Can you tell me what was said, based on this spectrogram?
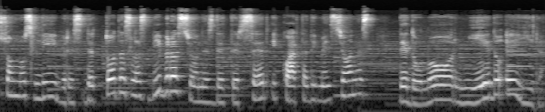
somos livres de todas as vibrações de terceira e quarta dimensões de dolor, miedo e ira.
